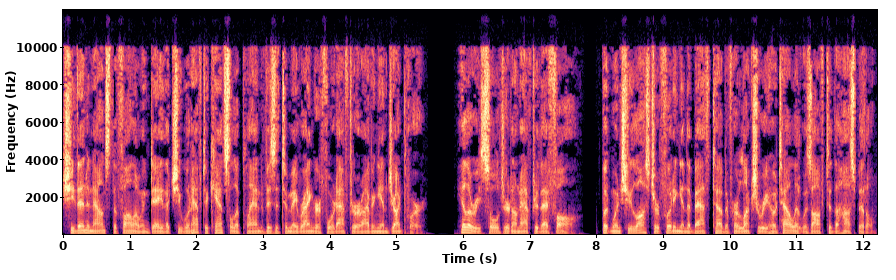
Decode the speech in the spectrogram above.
She then announced the following day that she would have to cancel a planned visit to Mehrangarh Fort after arriving in Jodhpur. Hillary soldiered on after that fall, but when she lost her footing in the bathtub of her luxury hotel it was off to the hospital.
